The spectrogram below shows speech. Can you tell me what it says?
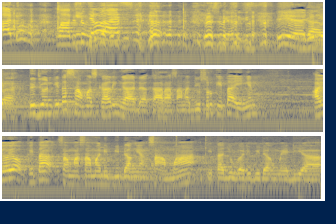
aduh makin Itu jelas terus terus. iya Enggak jadi lah. tujuan kita sama sekali nggak ada ke arah sana justru kita ingin ayo yuk kita sama-sama di bidang yang sama kita juga di bidang media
